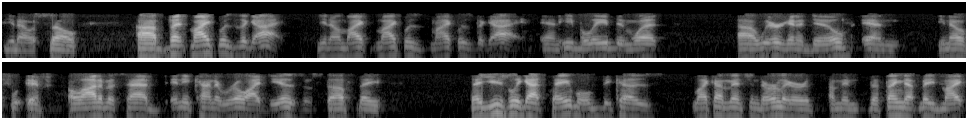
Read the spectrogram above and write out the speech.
you know. So, uh, but Mike was the guy. You know, Mike Mike was Mike was the guy, and he believed in what uh, we were going to do. And you know, if if a lot of us had any kind of real ideas and stuff, they they usually got tabled because like I mentioned earlier, I mean, the thing that made Mike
